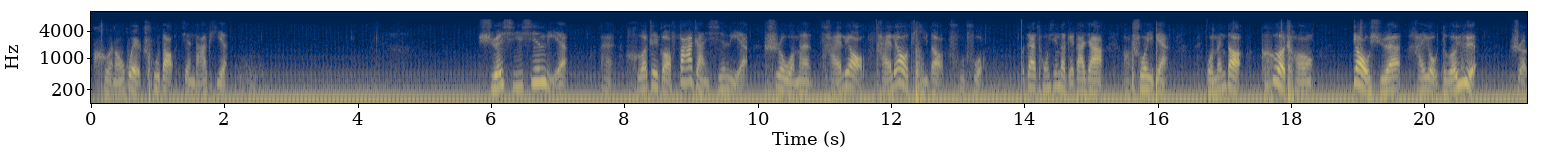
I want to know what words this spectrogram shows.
可能会出到简答题。学习心理，哎，和这个发展心理是我们材料材料题的出处。我再重新的给大家啊说一遍，我们的课程、教学还有德育是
